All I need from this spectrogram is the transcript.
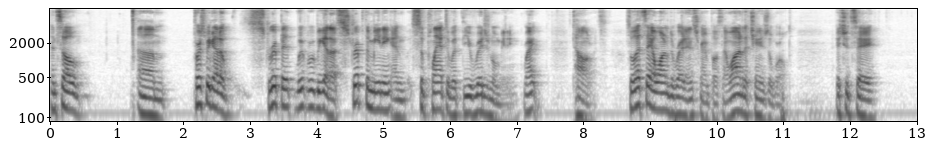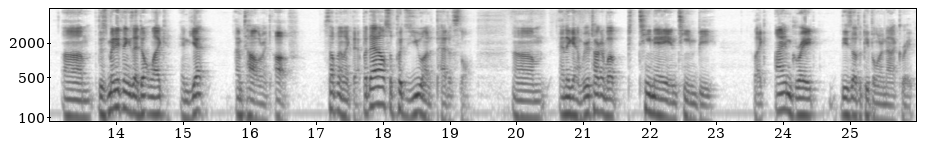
And so, um, first we got to strip it. We, we got to strip the meaning and supplant it with the original meaning, right? Tolerance. So let's say I wanted to write an Instagram post and I wanted to change the world. It should say, um, "There's many things I don't like, and yet I'm tolerant of." Something like that. But that also puts you on a pedestal. Um, and again, we were talking about Team A and Team B. Like I'm great; these other people are not great.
